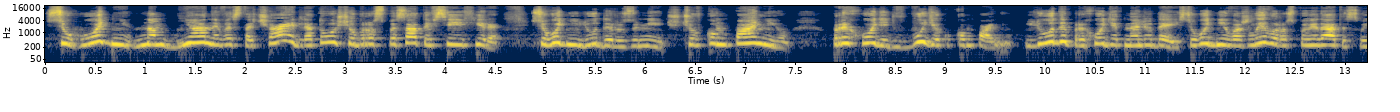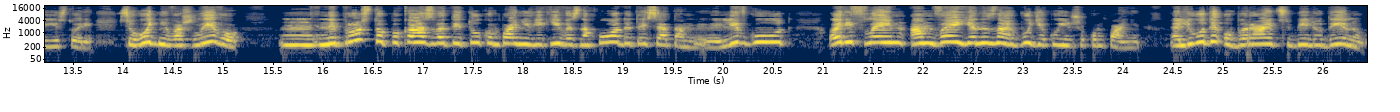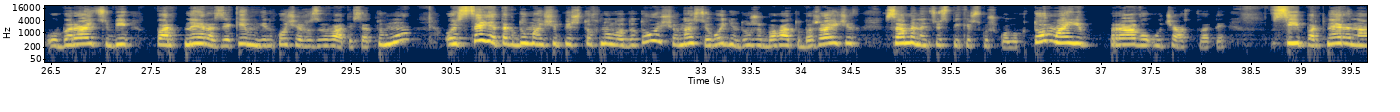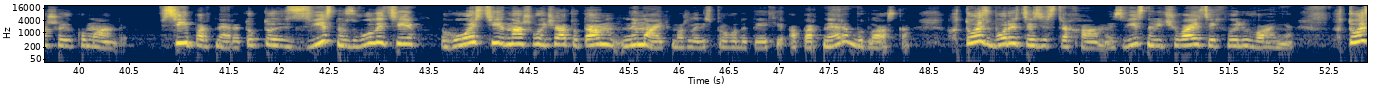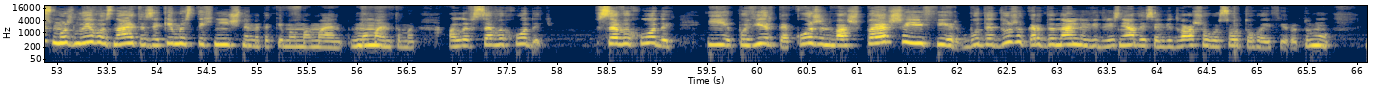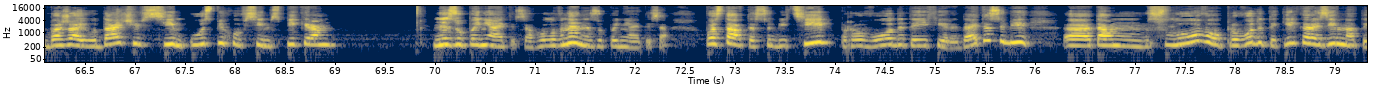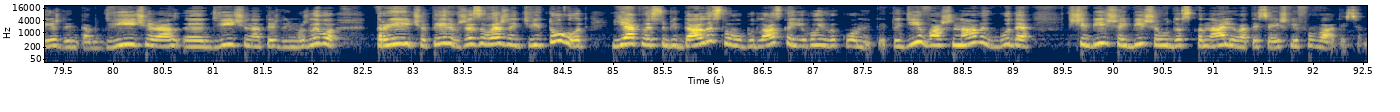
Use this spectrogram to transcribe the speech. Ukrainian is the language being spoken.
Сьогодні нам дня не вистачає для того, щоб розписати всі ефіри. Сьогодні люди розуміють, що в компанію приходять в будь-яку компанію. Люди приходять на людей. Сьогодні важливо розповідати свої історії. Сьогодні важливо не просто показувати ту компанію, в якій ви знаходитеся, там Livegood, Oriflame, Amway, я не знаю, будь-яку іншу компанію. Люди обирають собі людину, обирають собі партнера, з яким він хоче розвиватися. Тому ось це я так думаю, що підштовхнуло до того, що в нас сьогодні дуже багато бажаючих саме на цю спікерську школу. Хто має право участвувати? Всі партнери нашої команди. Всі партнери. Тобто, звісно, з вулиці гості нашого чату там не мають можливість проводити ефір. А партнери, будь ласка, хтось бореться зі страхами, звісно, відчувається і хвилювання. Хтось, можливо, знаєте, з якимись технічними такими момент, моментами, але все виходить. Все виходить. І повірте, кожен ваш перший ефір буде дуже кардинально відрізнятися від вашого сотого ефіру. Тому бажаю удачі, всім успіху, всім спікерам. Не зупиняйтеся, головне, не зупиняйтеся. Поставте собі ціль проводити ефіри. Дайте собі е, там слово проводити кілька разів на тиждень, там двічі, раз, е, двічі на тиждень, можливо, три-чотири. Вже залежить від того, от як ви собі дали слово, будь ласка, його і виконуйте. Тоді ваш навик буде ще більше і більше удосконалюватися і шліфуватися.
